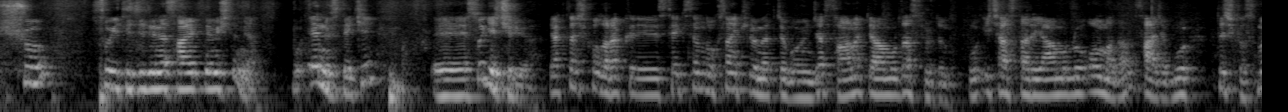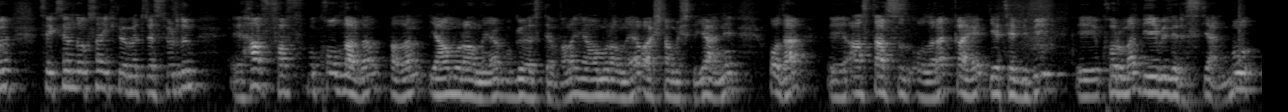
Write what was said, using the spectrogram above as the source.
şu su iticiliğine sahip demiştim ya. Bu en üstteki e, su geçiriyor. Yaklaşık olarak e, 80-90 kilometre boyunca sağanak yağmurda sürdüm. Bu iç astarı yağmurlu olmadan sadece bu dış kısmı 80-90 kilometre sürdüm. E, hafif hafif bu kollardan falan yağmur almaya, bu göğüsten falan yağmur almaya başlamıştı. Yani o da e, astarsız olarak gayet yeterli bir e, koruma diyebiliriz. Yani bu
